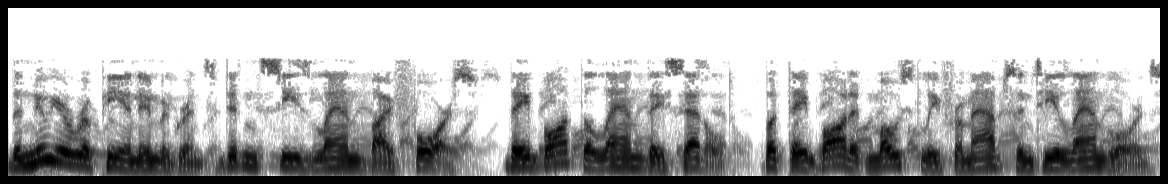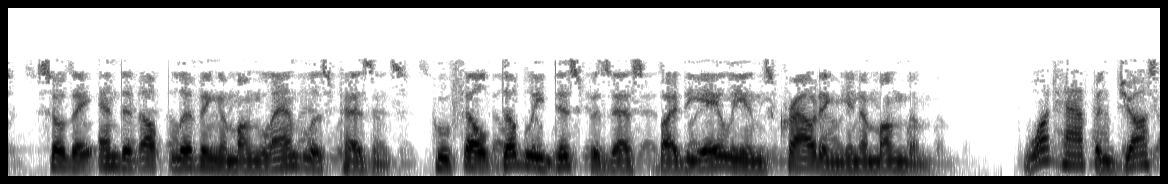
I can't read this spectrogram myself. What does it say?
The new European immigrants didn't seize land by force, they bought the land they settled, but they bought it mostly from absentee landlords, so they ended up living among landless peasants who felt doubly dispossessed by the aliens crowding in among them. What happened just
